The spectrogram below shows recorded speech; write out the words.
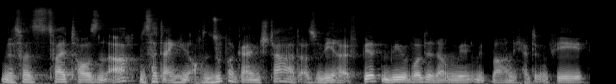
Das war 2008 und das hatte eigentlich auch einen super geilen Start. Also Vera F. Birkenbiel wollte da unbedingt mitmachen. Ich hatte irgendwie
